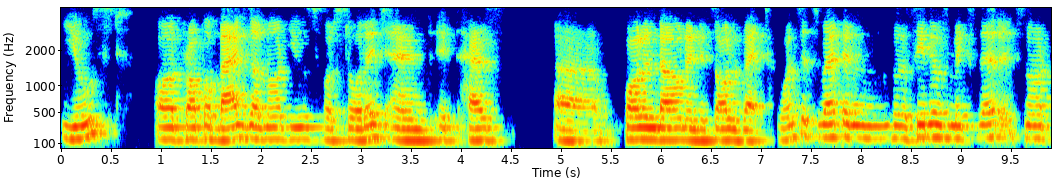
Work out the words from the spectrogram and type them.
used or proper bags are not used for storage and it has uh, fallen down and it's all wet. Once it's wet and the cereals mix there, it's not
